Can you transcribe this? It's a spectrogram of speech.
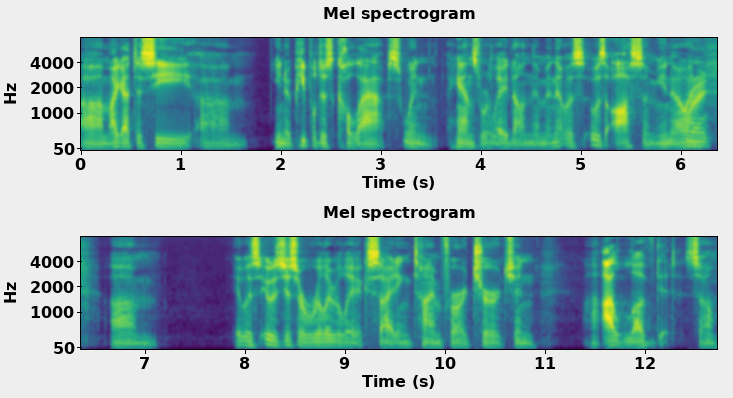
Um, I got to see, um, you know, people just collapse when hands were laid on them, and it was it was awesome, you know. And Right. um, it was it was just a really really exciting time for our church, and uh, I loved it. So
